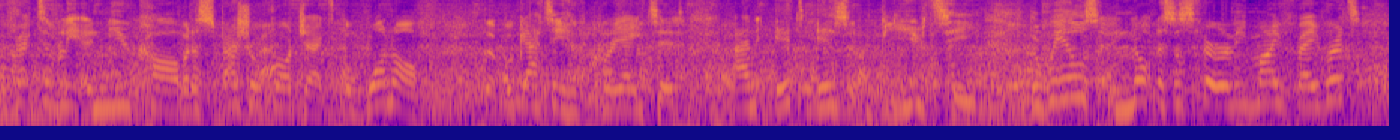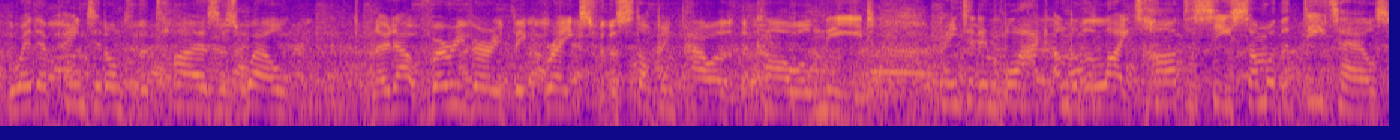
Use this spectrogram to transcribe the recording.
effectively a new car, but a special project, a one-off that Bugatti have created, and it is beauty. The wheels, not necessarily my favourite, the way they're painted onto the tyres as well, no doubt very, very big brakes for the stopping power that the car will need. Painted in black under the lights, hard to see some of the details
